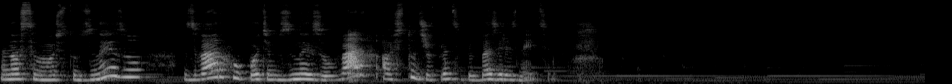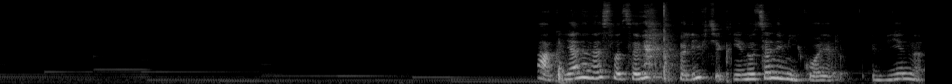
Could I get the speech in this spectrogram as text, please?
наносимо ось тут знизу, зверху, потім знизу вверх, а ось тут же, в принципі, без різниці. Так, я нанесла цей олівчик, і ну це не мій колір. Він, е,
